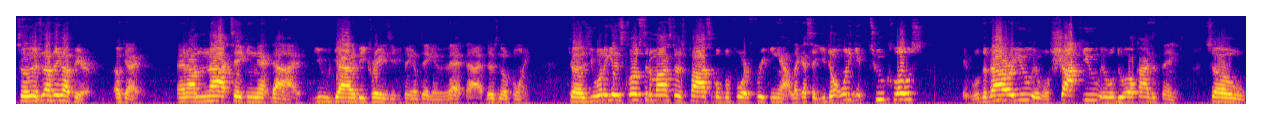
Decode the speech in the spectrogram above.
So there's nothing up here. Okay. And I'm not taking that dive. You gotta be crazy if you think I'm taking that dive. There's no point. Because you want to get as close to the monster as possible before it freaking out. Like I said, you don't want to get too close. It will devour you. It will shock you. It will do all kinds of things. So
